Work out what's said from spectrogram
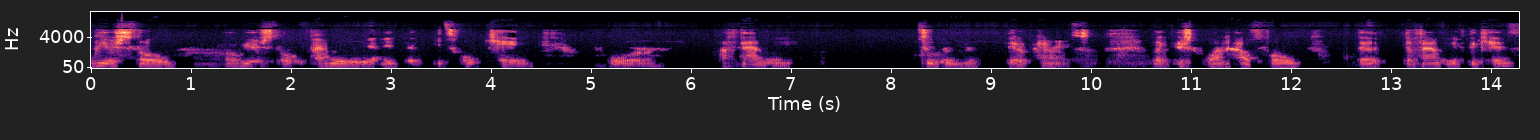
we are so uh, we are so family oriented that it's okay for a family to live with their parents. Like there's one household that the family of the kids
